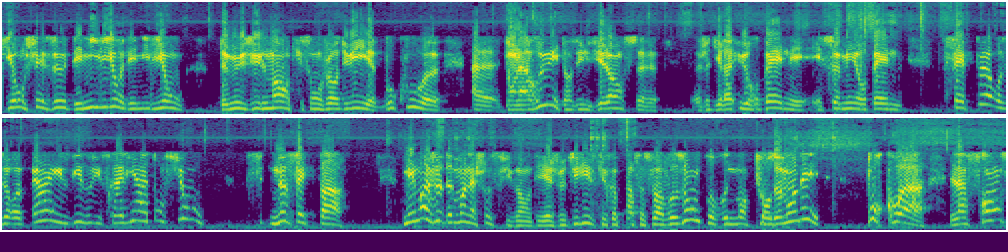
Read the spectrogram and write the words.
qui ont chez eux des millions et des millions de musulmans qui sont aujourd'hui beaucoup euh, euh, dans la rue et dans une violence, euh, je dirais, urbaine et, semi-urbaine, fait peur aux Européens. Ils disent aux Israéliens, attention, ne faites pas. Mais moi, je demande la chose suivante, et j'utilise quelque part ce soir vos ondes pour vous demander pourquoi la France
